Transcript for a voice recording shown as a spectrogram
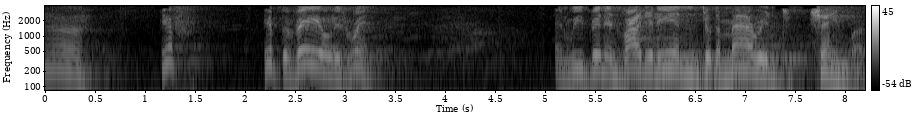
Uh, if, if the veil is rent and we've been invited into the marriage chamber,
